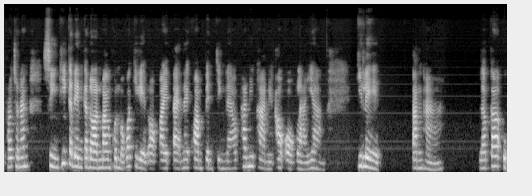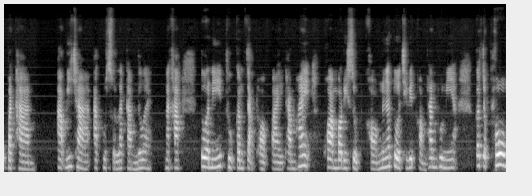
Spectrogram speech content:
เพราะฉะนั้นสิ่งที่กระเด็นกระดอนบางคนบอกว่ากิเลสออกไป แต่ในความเป็นจริงแล้วพระนิพพานเนี่ยเอาออกหลายอย่าง กิเลส ตัณหา แล้วก็อุปทานอวิชชาอากุศลกรรมด้วยนะคะ ตัวนี้ถูกกำจัดออกไปทำให้ความบริสุทธิ์ของเนื้อตัวชีวิตของท่านผู้นี้ก็จะโพร่ง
